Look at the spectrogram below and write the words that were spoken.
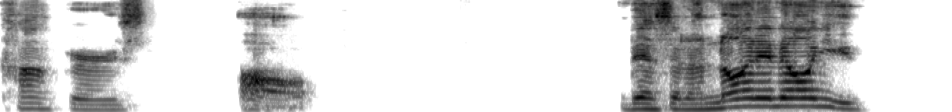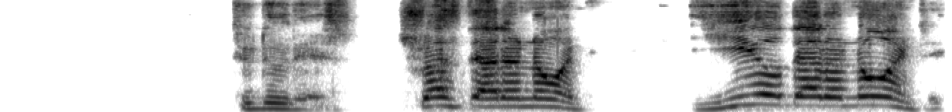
conquers all. There's an anointing on you to do this. Trust that anointing. Yield that anointing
